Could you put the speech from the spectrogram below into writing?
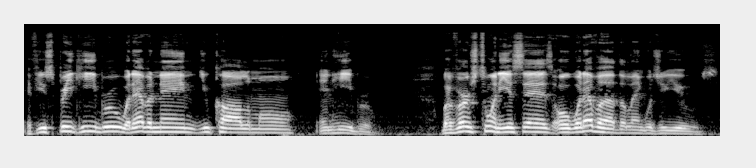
If you speak Hebrew, whatever name you call them on in Hebrew. But verse 20, it says, or whatever other language you use,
